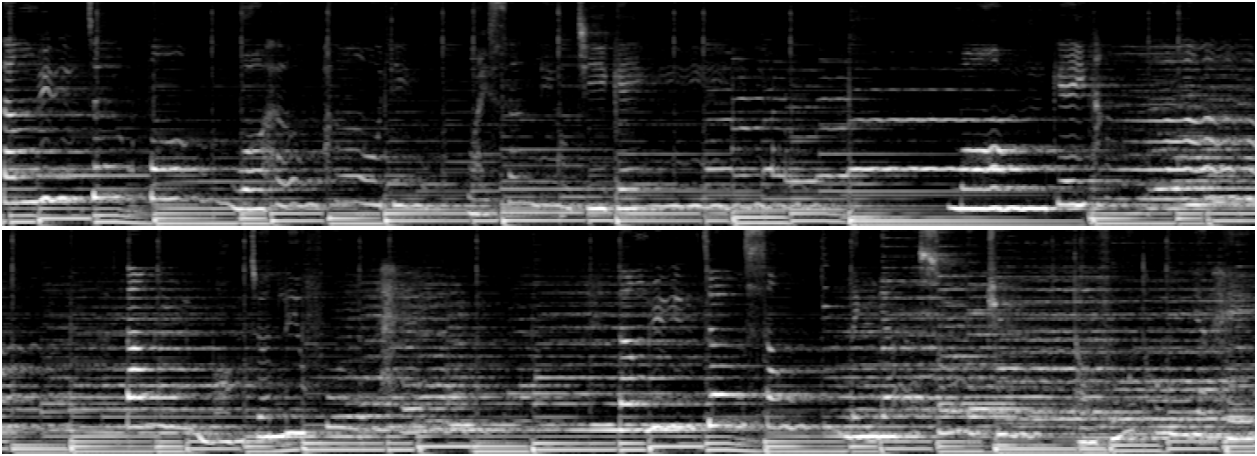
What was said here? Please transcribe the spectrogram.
等于将风和香抛掉，遗失了自己，忘记他，等于忘尽了欢喜。等于将心灵也锁住，同苦痛一起，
